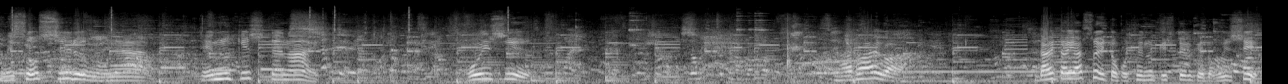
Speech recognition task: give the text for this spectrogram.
味噌汁もね手抜きしてない。美味しい。やばいわ。だいたい安いとこ手抜きしてるけど美味しい。こ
